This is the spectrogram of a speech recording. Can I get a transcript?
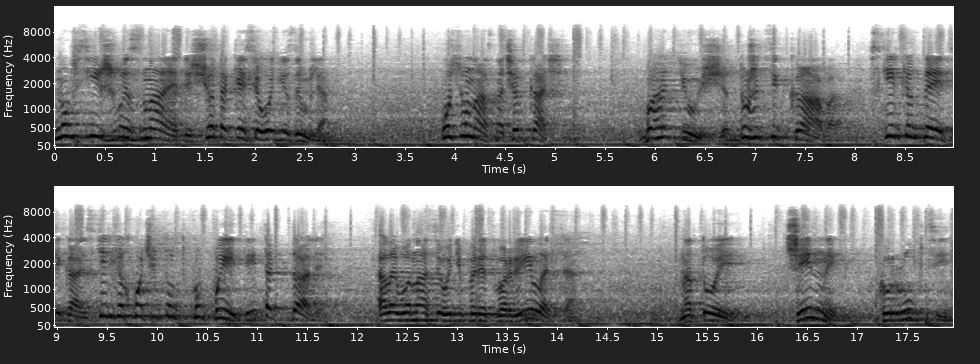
Ну всі ж ви знаєте, що таке сьогодні земля. Ось у нас на Черкащині багатюща, дуже цікава. Скільки людей цікавить, скільки хочуть тут купити і так далі. Але вона сьогодні перетворилася на той чинник корупції.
